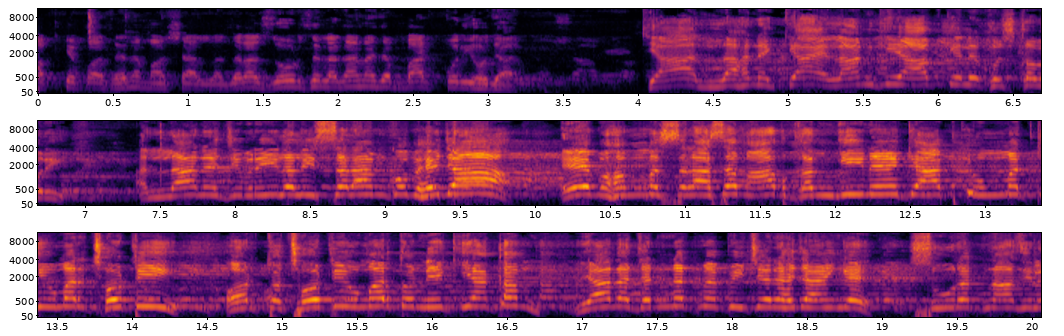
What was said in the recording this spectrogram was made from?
आपके पास है ना, माशाल्लाह। जरा ज़ोर से लगाना जब बात पूरी हो जाए। क्या अल्लाह ने क्या ऐलान किया आपके लिए खुशखबरी? अल्लाह ने जबरील सलाम को भेजा। ए मोहम्मद सलासम आप गमगीन हैं कि आपकी उम्मत की उम्र छोटी, और तो छोटी उम्र तो नेकियाँ कम, लिहाजा जन्नत में पीछे रह जाएँगे। सूरत नाजिल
